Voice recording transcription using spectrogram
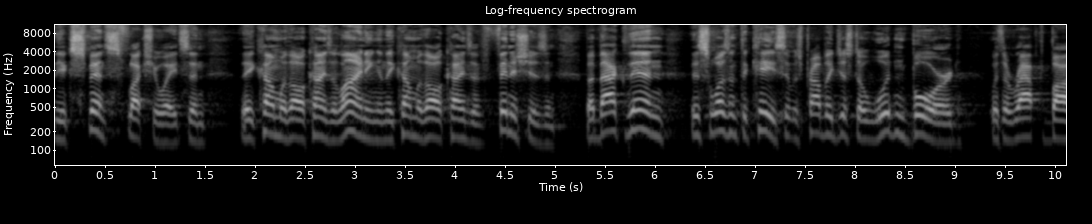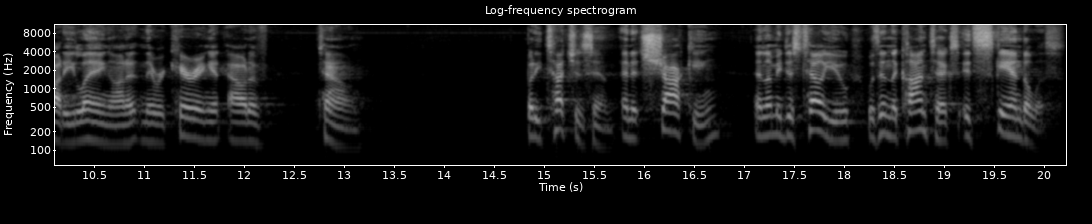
the expense fluctuates. And they come with all kinds of lining and they come with all kinds of finishes. And but back then this wasn't the case. It was probably just a wooden board with a wrapped body laying on it and they were carrying it out of town. But he touches him and it's shocking. And let me just tell you within the context it's scandalous.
